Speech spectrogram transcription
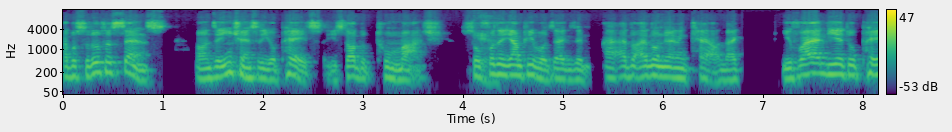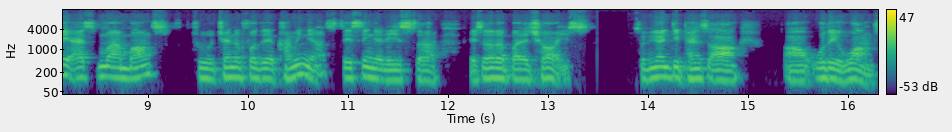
absolute sense, uh, the insurance you pay is not too much. So yeah. for the young people, that I, I, don't, I don't really care. Like if I need to pay a small amount to change for the convenience, they think it is uh, it's not a better choice. So it really depends on uh, what you want.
